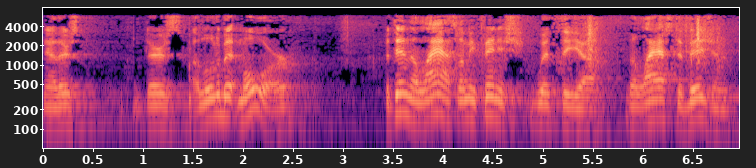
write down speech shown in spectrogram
Now, there's, there's a little bit more. But then the last, let me finish with the, uh, the last division.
